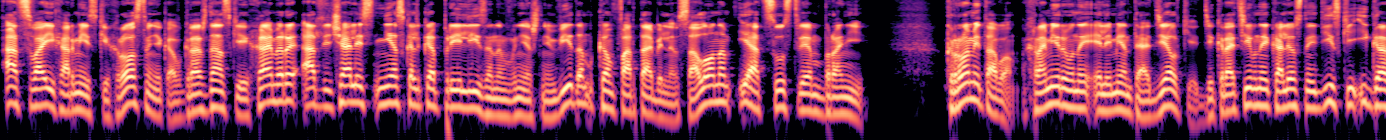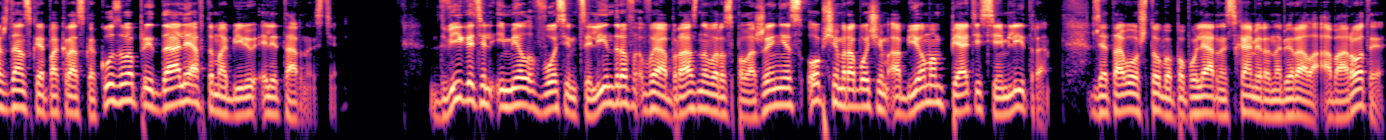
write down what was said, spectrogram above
От своих армейских родственников гражданские «Хаммеры» отличались несколько прилизанным внешним видом, комфортабельным салоном и отсутствием брони. Кроме того, хромированные элементы отделки, декоративные колесные диски и гражданская покраска кузова придали автомобилю элитарности. Двигатель имел 8 цилиндров V-образного расположения с общим рабочим объемом 5,7 литра. Для того, чтобы популярность Хаммера набирала обороты,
